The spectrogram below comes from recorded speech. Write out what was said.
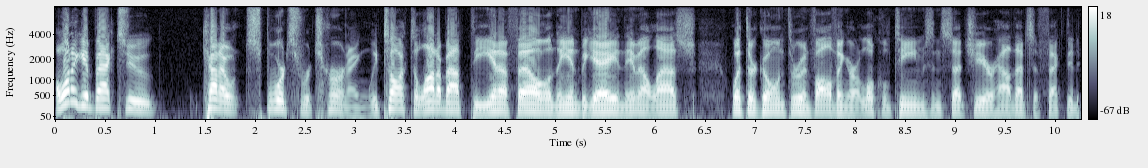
I want to get back to kind of sports returning. We talked a lot about the NFL and the NBA and the MLS, what they're going through involving our local teams and such here, how that's affected.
